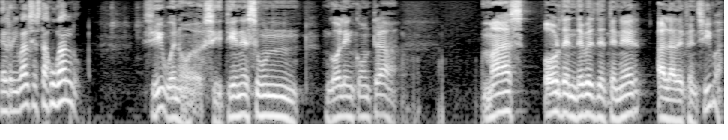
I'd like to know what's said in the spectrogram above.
el rival se está jugando. Sí, bueno, si tienes un gol en contra, más orden debes de tener a la defensiva.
